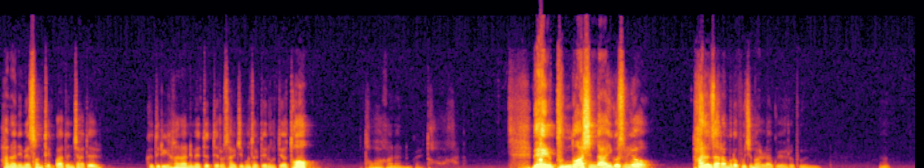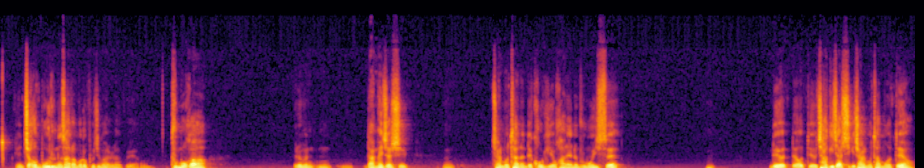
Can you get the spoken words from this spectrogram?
하나님의 선택받은 자들 그들이 하나님의 뜻대로 살지 못할 때는 어때요? 더, 더 화가 나는 거예요. 더 화가 나. 매일 분노하신다 이것을요. 다른 사람으로 보지 말라고요, 여러분. 그냥 저 모르는 사람으로 보지 말라고요. 부모가 여러분 남의 자식 잘못하는데 거기에 화내는 부모 있어요? 근데 어때요? 자기 자식이 잘못하면 어때요?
